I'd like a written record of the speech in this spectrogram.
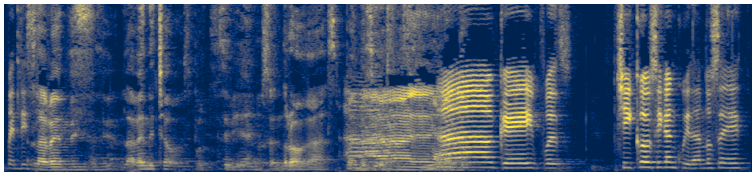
Bendiciones. La Bendy. así, La Bendy, chavos. Pórtense bien, no usen drogas. Ah, ya, ya. Ah, ok, pues chicos, sigan cuidándose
